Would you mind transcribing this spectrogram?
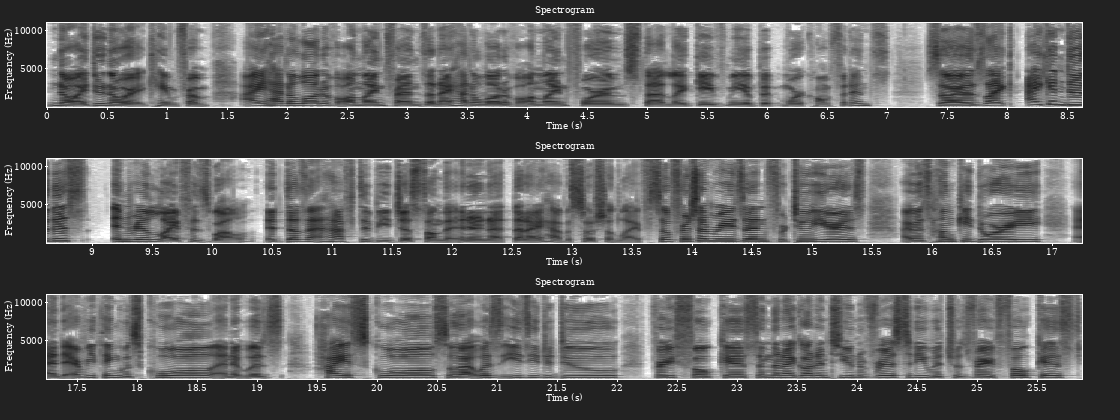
No, I do know where it came from. I had a lot of online friends and I had a lot of online forums that like gave me a bit more confidence. So I was like, I can do this in real life as well. It doesn't have to be just on the internet that I have a social life. So for some reason, for two years, I was hunky dory and everything was cool and it was high school. So that was easy to do, very focused. And then I got into university, which was very focused.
